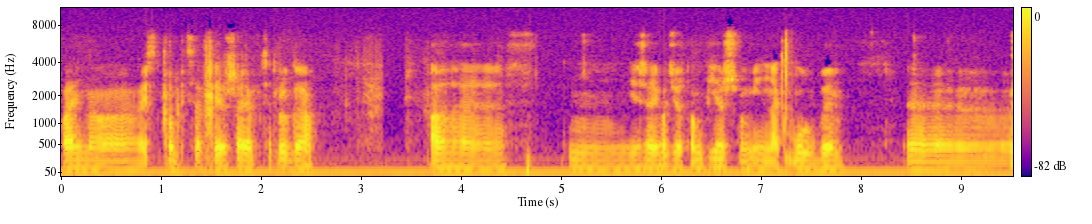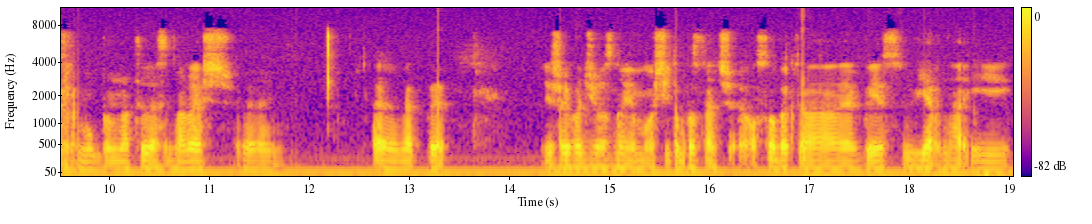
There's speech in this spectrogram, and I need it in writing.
fajna jest opcja pierwsza i opcja druga, ale mm, jeżeli chodzi o tą pierwszą, jednak mógłbym e, mógłbym na tyle znaleźć e, e, jakby jeżeli chodzi o znajomości, to poznać osobę, która jakby jest wierna i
